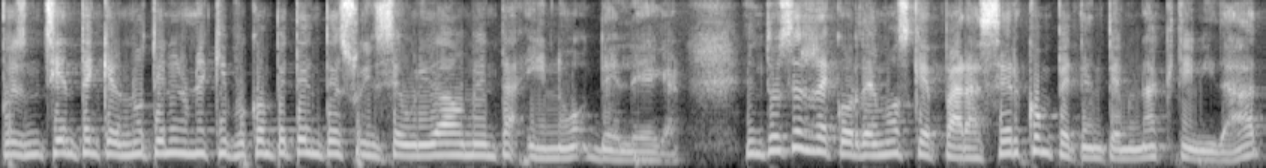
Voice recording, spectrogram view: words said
pues sienten que no tienen un equipo competente, su inseguridad aumenta y no delegan. Entonces recordemos que para ser competente en una actividad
